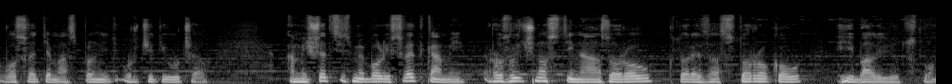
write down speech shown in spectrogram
vo svete má splniť určitý účel. A my všetci sme boli svetkami rozličnosti názorov, ktoré za 100 rokov hýbali ľudstvom.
